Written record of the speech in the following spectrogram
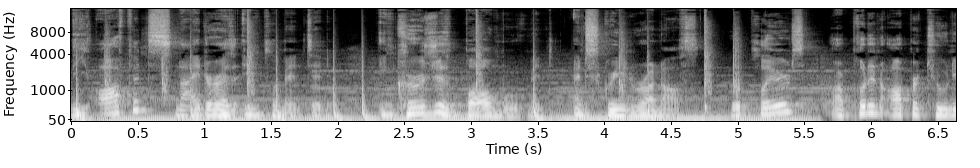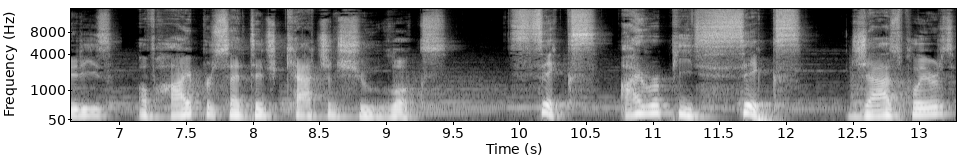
The offense Snyder has implemented encourages ball movement and screen runoffs, where players are put in opportunities of high percentage catch and shoot looks. 6, I repeat 6, Jazz players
